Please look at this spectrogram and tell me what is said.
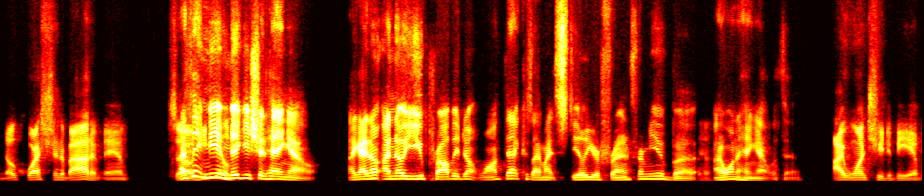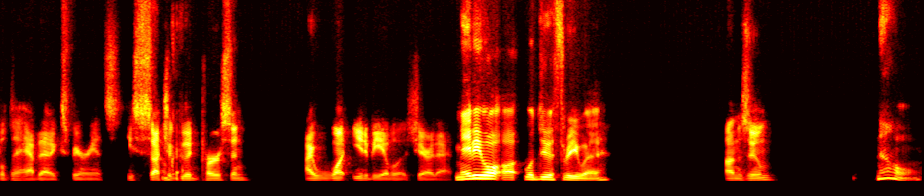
no question about it, man. So I think me and Miggy should hang out. Like I don't I know you probably don't want that because I might steal your friend from you, but Yeah. I want to hang out with him. I want you to be able to have that experience. He's such a good person. I want you to be able to share that Maybe we'll uh, we'll do a three way. on Zoom. No,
